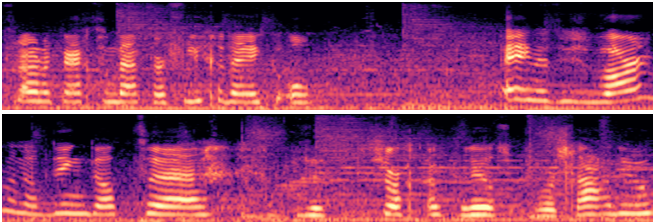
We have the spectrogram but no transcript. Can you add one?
Verona krijgt vandaag haar vliegendeken op. Eén, het is warm. En dat ding dat uh, zorgt ook deels voor schaduw.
